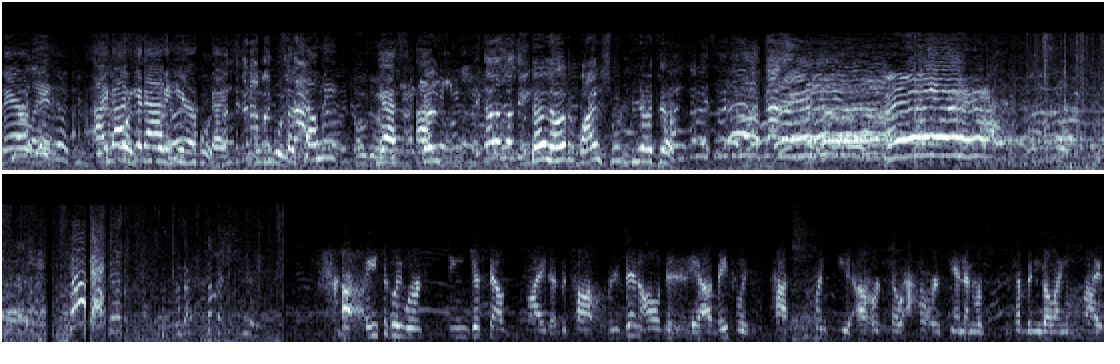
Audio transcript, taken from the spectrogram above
Barely. I gotta get out of here, guys. So tell me. Yes. uh, Tell her why should we are there? Uh, basically, we're sitting just outside of the Taj. We've been all day, uh, basically past 20 uh, or so hours, CNN reports have been going live.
